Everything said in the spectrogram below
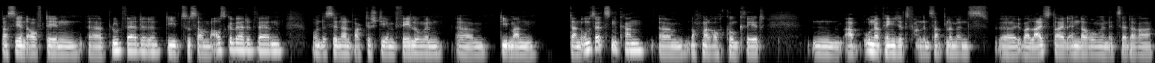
basierend auf den äh, Blutwerte, die zusammen ausgewertet werden. Und es sind dann praktisch die Empfehlungen, ähm, die man dann umsetzen kann. Ähm, Nochmal auch konkret, ab, unabhängig jetzt von den Supplements, äh, über Lifestyle-Änderungen etc.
